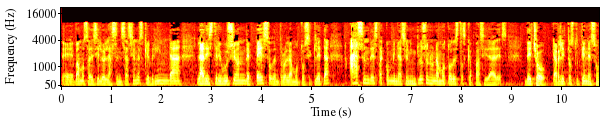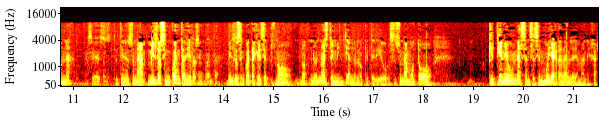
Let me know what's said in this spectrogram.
eh, vamos a decirlo, las sensaciones que brinda, la distribución de peso dentro de la motocicleta, hacen de esta combinación, incluso en una moto de estas capacidades. De hecho, Carlitos, tú tienes una, Así es. tú tienes una 1250 ya. 1250. 1250 GS, pues no, no, no, no estoy mintiendo en lo que te digo. Esa es una moto que tiene una sensación muy agradable de manejar.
